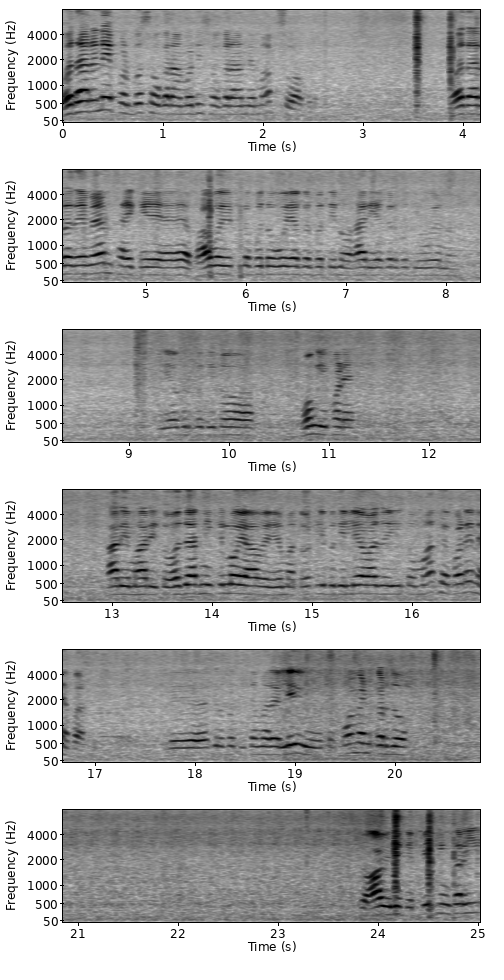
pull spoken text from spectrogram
વધારે નહીં, પણ બસો ગ્રામ, અઢીસો ગ્રામ એમ આપશું આપણે. વધારે તો એમ એમ થાય કે ભાવ એટલો બધો હોય અગરબત્તીનો સારી અગરબત્તી હોય ને, એ અગરબત્તી તો મોંઘી પડે. હારી મારી તો હજારની કિલો આવે, એમાં તો એટલી બધી લેવા જઈએ તો માથે પડે ને પાછું. એટલે અગરબત્તી તમારે લેવી હોય તો કોમેન્ટ કરજો. તો આવી રીતે પેકિંગ કરી,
